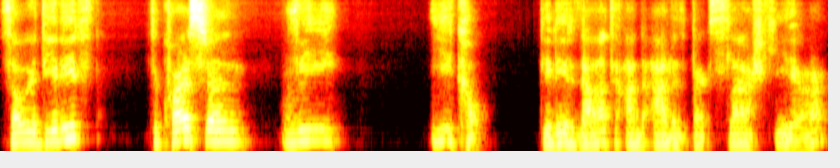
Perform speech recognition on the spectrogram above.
So we delete the question v equal, delete that and add backslash here.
